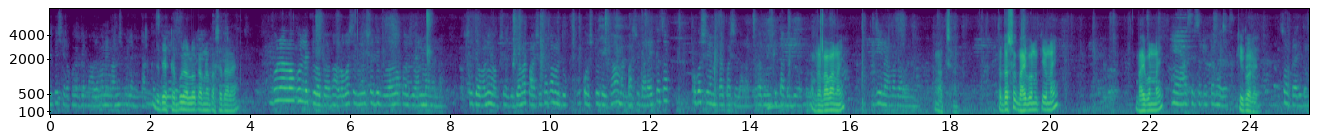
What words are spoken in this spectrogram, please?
দেখে সেরকম একজন ভালো মনের মানুষ পেলে আমি তার কাছে যদি একটা। বুড়া লোক আপনার পাশে দাঁড়ায়? বুড়া লোক হইলে কি হবে? ভালোবাসা বিয়ের সাথে বুড়া লোক আর জোয়ান মানে না। সে যেমনই হোক সে যদি আমার পাশে থাকে আমার দুঃখ কষ্ট দেখা আমার পাশে দাঁড়াইতে চায় অবশ্যই আমি তার পাশে দাঁড়াবো এবং কি তাকে বিয়ে করব। আপনার বাবা নাই? জি না আমার বাবা না আচ্ছা। তো দর্শক ভাই বোন কেউ নাই? ভাই বোন নাই? হ্যাঁ আছে ছোট একটা ভাই আছে। কি করে? ছোট একদম।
